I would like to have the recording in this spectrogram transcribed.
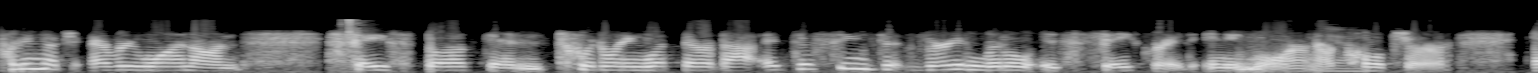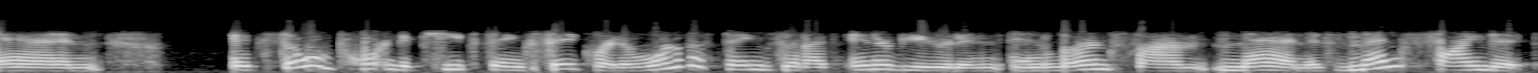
pretty much everyone on Facebook and twittering what they're about, it just seems that very little is sacred anymore in yeah. our culture. And it's so important to keep things sacred. And one of the things that I've interviewed and, and learned from men is men find it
